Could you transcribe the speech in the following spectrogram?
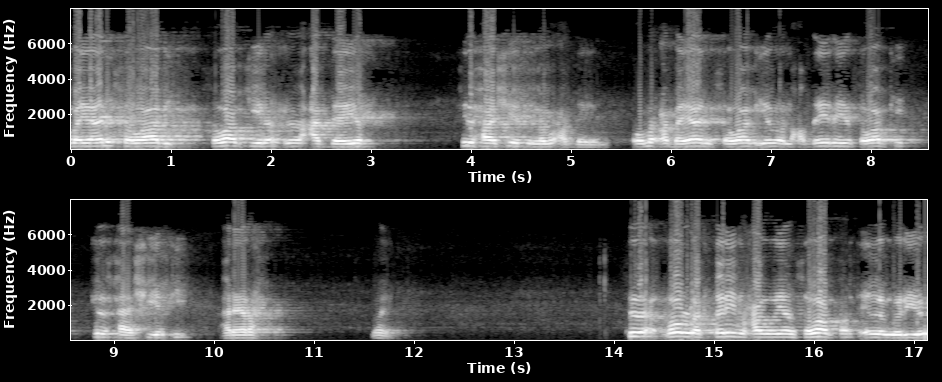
bayaani sawaabi sawaabkiina in la caddeeyo fi lagu caddeeyo oo maca bayaani sawaabi iyadoo la caddaynayo sawaabkii fi hareeraha sida qowl aktariin waxaa weeyaan sawaabka horta in la weriyo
